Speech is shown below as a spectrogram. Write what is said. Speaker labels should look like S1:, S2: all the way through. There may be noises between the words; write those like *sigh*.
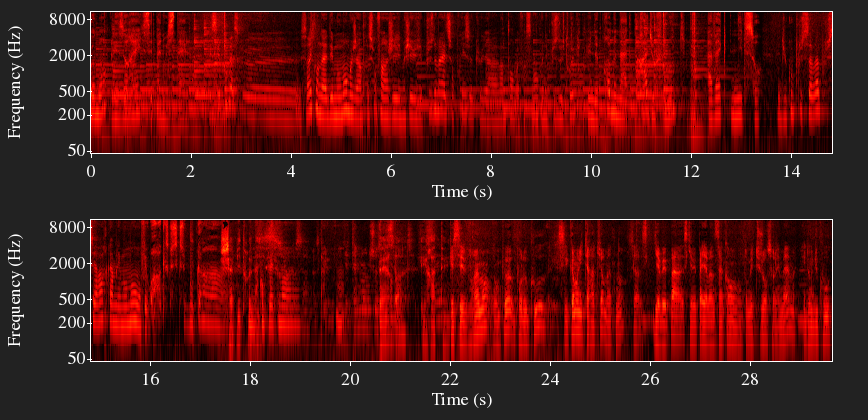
S1: Comment les oreilles s'épanouissent-elles
S2: Mais c'est fou parce que euh, c'est vrai qu'on a des moments, moi j'ai l'impression, enfin j'ai plus de mal à être surprise qu'il y a 20 ans. Bah, forcément, on connaît plus de trucs.
S1: Une promenade radiophonique avec Nilso.
S2: Et du coup, plus ça va, plus c'est rare comme les moments où on fait Waouh, qu'est-ce que c'est que ce bouquin?
S3: Chapitre
S2: Il m'a
S3: 10.
S2: complètement.
S4: de ça, parce que Il y a tellement de choses qui
S3: Perdre
S4: sortent
S3: et rater.
S4: que c'est vraiment, on peut, pour le coup, c'est comme en littérature maintenant. Ce qu'il n'y avait pas, ce qu'il y avait pas il y a 25 ans, on tombait toujours sur les mêmes. Et donc du coup,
